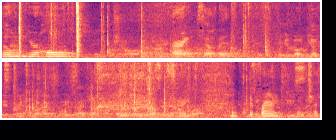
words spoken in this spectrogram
Go to your hole. All right, so then go to the, right the front. Check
